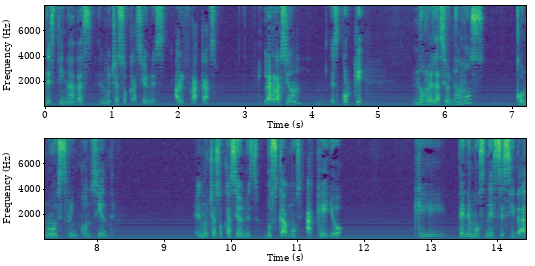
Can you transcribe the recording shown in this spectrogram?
destinadas en muchas ocasiones al fracaso. La razón es porque nos relacionamos con nuestro inconsciente. En muchas ocasiones buscamos aquello que tenemos necesidad,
